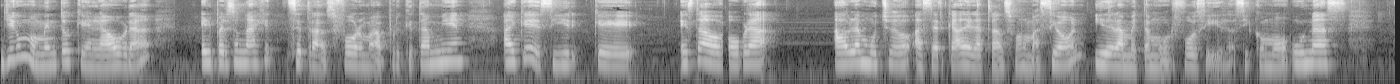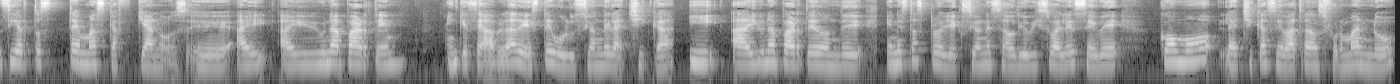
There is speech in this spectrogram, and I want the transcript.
llega un momento que en la obra el personaje se transforma porque también hay que decir que esta obra habla mucho acerca de la transformación y de la metamorfosis, así como unas ciertos temas kafkianos. Eh, hay, hay una parte en que se habla de esta evolución de la chica y hay una parte donde en estas proyecciones audiovisuales se ve cómo la chica se va transformando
